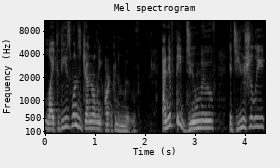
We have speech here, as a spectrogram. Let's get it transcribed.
like these ones generally aren't going to move. And if they do move, it's usually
